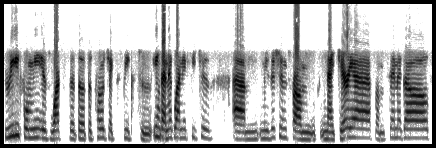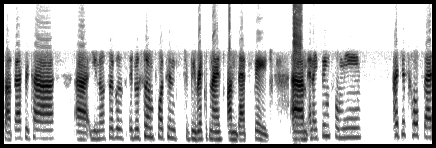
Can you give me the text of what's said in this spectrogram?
really for me is what the, the, the project speaks to. Inganekwane features um, musicians from Nigeria, from Senegal, South Africa, uh, you know, so it was it was so important to be recognized on that stage. Um, and I think for me, I just hope that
